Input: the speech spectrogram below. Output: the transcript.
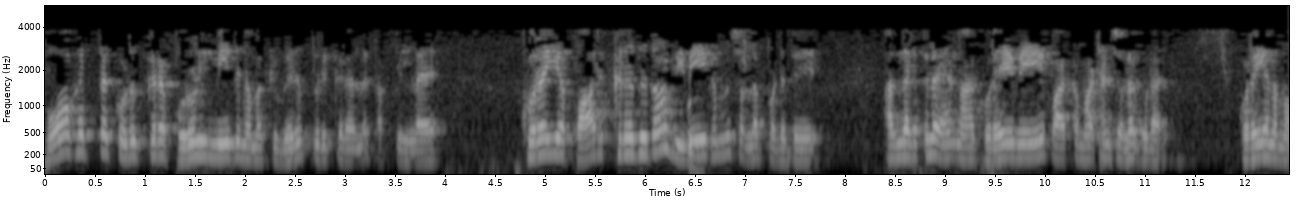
போகத்தை கொடுக்கிற பொருள் மீது நமக்கு வெறுப்பு இருக்கிறதுல தப்பில்லை. குறைய பார்க்கிறது தான் விவேகம்னு சொல்லப்படுது. அந்த இடத்துல நான் குறையவே பார்க்க மாட்டேன்னு சொல்லக்கூடாது. குறைய நம்ம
